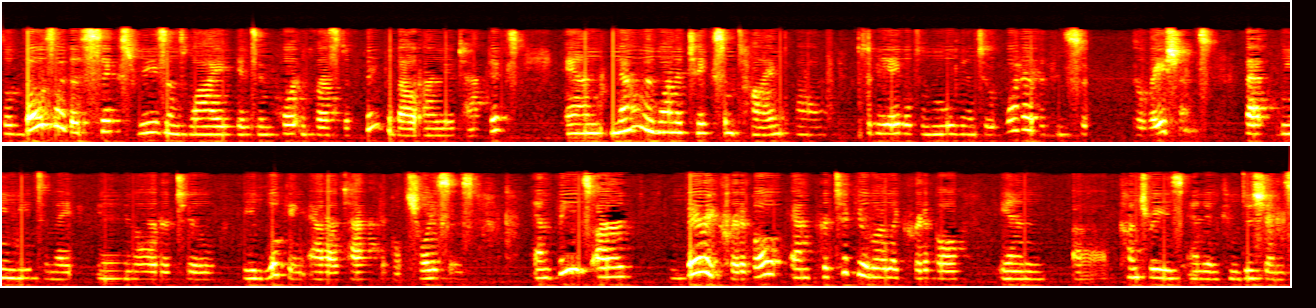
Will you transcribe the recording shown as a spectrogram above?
So those are the six reasons why it's important for us to think about our new tactics. And now I want to take some time uh, to be able to move into what are the considerations that we need to make in order to be looking at our tactical choices. And these are very critical and particularly critical in uh, countries and in conditions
